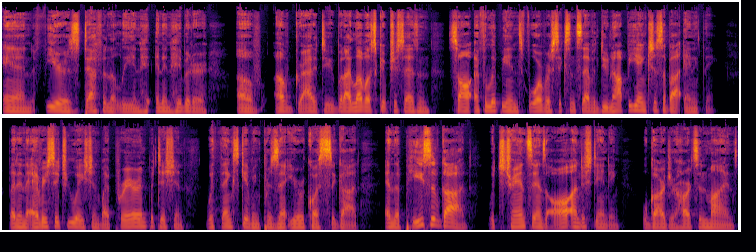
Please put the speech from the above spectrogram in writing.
and fear is definitely an, an inhibitor of of gratitude. But I love what Scripture says in Psalm, Philippians four verse six and seven: Do not be anxious about anything, but in every situation, by prayer and petition, with thanksgiving, present your requests to God, and the peace of God, which transcends all understanding, will guard your hearts and minds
